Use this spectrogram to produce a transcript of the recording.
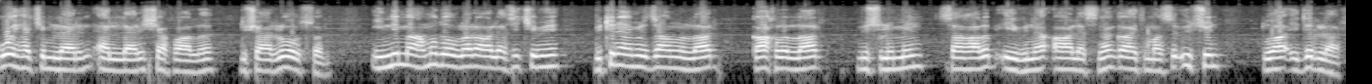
qoy həkimlərin əlləri şəfalı, düşərli olsun. İndi Mahmudovlar ailəsi kimi bütün əmircanlılar, qaxlılar Müslümin sağalıb evinə, ailəsinə qayıtması üçün dua edirlər.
